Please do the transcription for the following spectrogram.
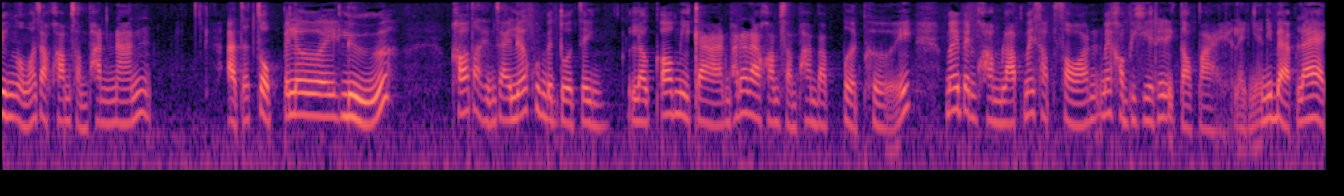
ดึงออกมาจากความสัมพันธ์นั้น อาจจะจบไปเลย หรือเขาตัดสินใจเลือกคุณเป็นตัวจริง แล้วก็มีการพัฒนาความสัมพันธ์แบบเปิดเผย ไม่เป็นความลับไม่ซับซ้อนไม่คอมพิเคทอีกต่อไปอะไรเงี้ยนี่แบบแรก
